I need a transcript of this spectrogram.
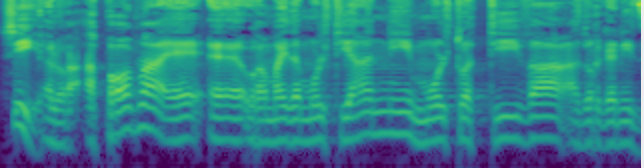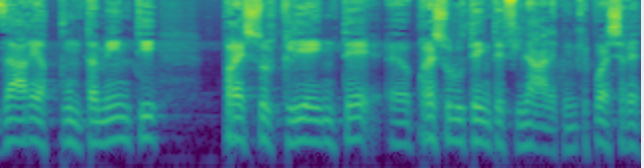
Sì, allora Aproma è eh, oramai da molti anni molto attiva ad organizzare appuntamenti presso il cliente, eh, presso l'utente finale, quindi che può essere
